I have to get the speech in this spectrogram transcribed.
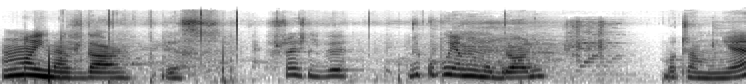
No i nasz Dan jest szczęśliwy. Wykupujemy mu broń. Bo czemu nie?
